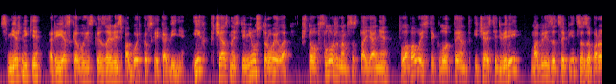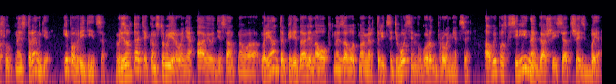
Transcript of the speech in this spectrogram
Смежники резко высказались по Горьковской кабине. Их, в частности, не устроило, что в сложенном состоянии лобовое стекло, тент и части дверей могли зацепиться за парашютные стрэнги и повредиться. В результате конструирование авиадесантного варианта передали на опытный завод номер 38 в город Броннице. А выпуск серийных ГА-66Б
